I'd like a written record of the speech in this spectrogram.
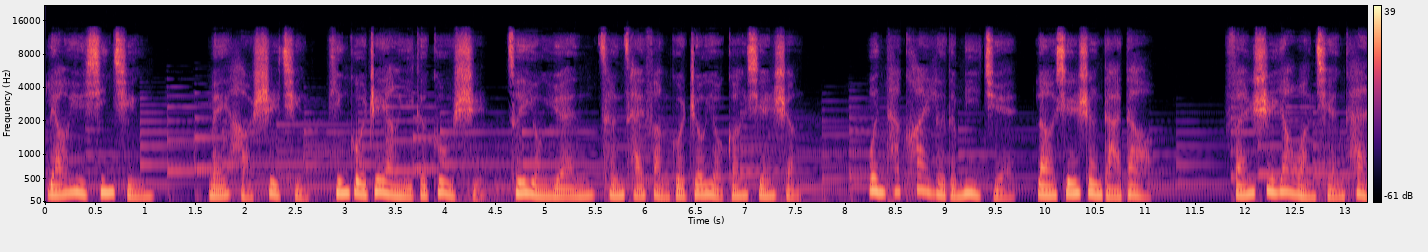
疗愈心情，美好事情。听过这样一个故事：崔永元曾采访过周有光先生，问他快乐的秘诀。老先生答道：“凡事要往前看，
